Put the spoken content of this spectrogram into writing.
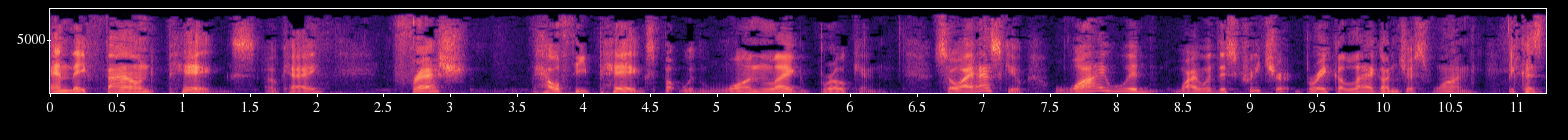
and they found pigs, okay? Fresh, healthy pigs, but with one leg broken. So I ask you, why would, why would this creature break a leg on just one? Because,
